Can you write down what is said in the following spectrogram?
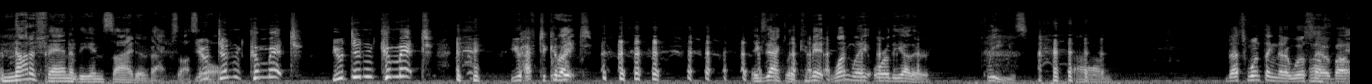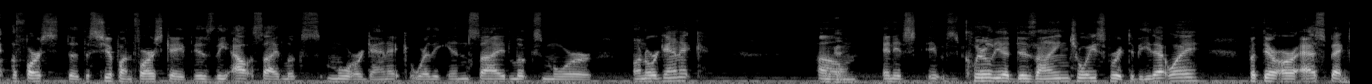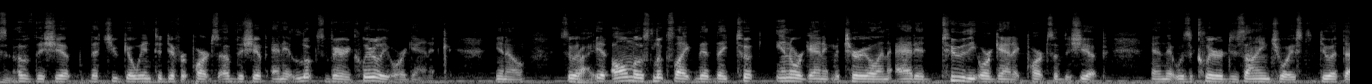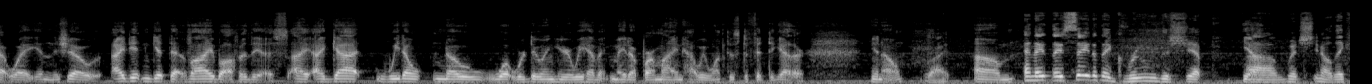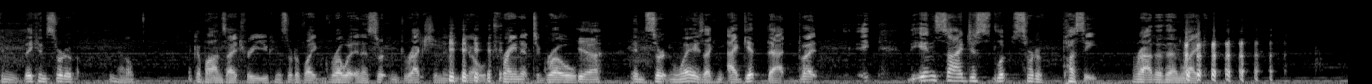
I'm not a fan of the inside of Axos. all. didn't commit. You didn't commit. you have to commit. exactly commit one way or the other, please. Um, That's one thing that I will say Oh, about the Fars the, the ship on Farscape is the outside looks more organic, where the inside looks more unorganic. Um, Okay. and it's it was clearly a design choice for it to be that way. But there are aspects Mhm. of the ship that you go into different parts of the ship, and it looks very clearly organic. You know, so Right. it, it almost looks like that they took inorganic material and added to the organic parts of the ship and it was a clear design choice to do it that way in the show. I didn't get that vibe off of this. I, I got we don't know what we're doing here. We haven't made up our mind how we want this to fit together. You know, right. um, and they, they say that they grew the ship Yeah. um, which you know they can they can sort of you know like a bonsai tree you can sort of like grow it in a certain direction and you know train it to grow yeah, in certain ways i can i get that but it, the inside just looked sort of pussy rather than like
